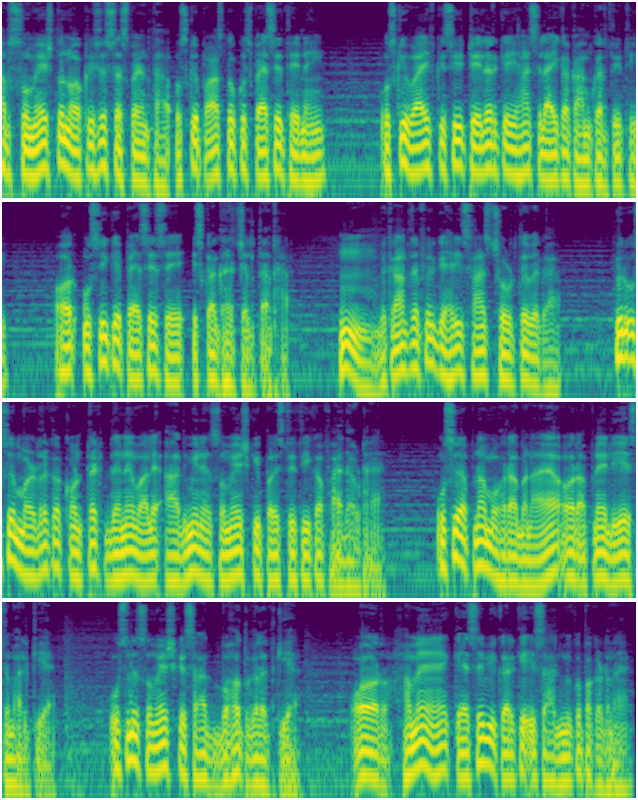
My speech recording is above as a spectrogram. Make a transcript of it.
अब सुमेश तो नौकरी से सस्पेंड था, उसके पास तो कुछ पैसे थे नहीं। उसकी वाइफ किसी टेलर के यहाँ सिलाई का काम करती थी और उसी के पैसे से इसका घर चलता था। हम्म विक्रांत ने फिर गहरी सांस छोड़ते हुए कहा। फिर उसे मर्डर का कॉन्ट्रैक्ट देने वाले आदमी ने सुमेश की परिस्थिति का फ़ायदा उठाया। उसे अपना मोहरा बनाया और अपने लिए इस्तेमाल किया। उसने सुमेश के साथ बहुत गलत किया और हमें कैसे भी करके इस आदमी को पकड़ना है।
